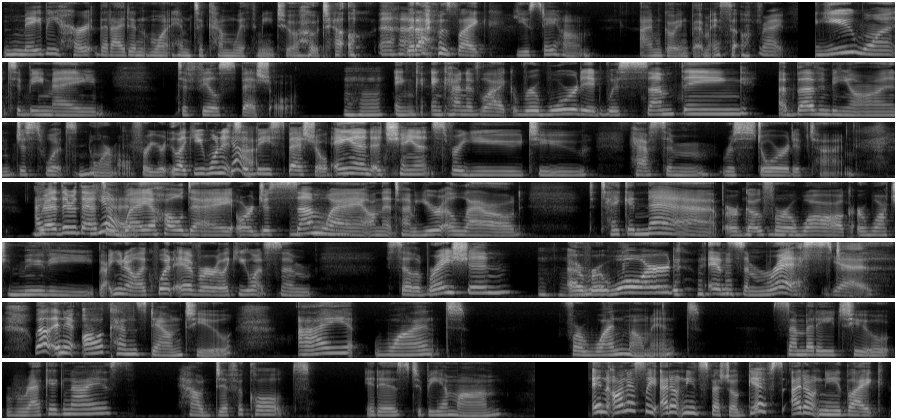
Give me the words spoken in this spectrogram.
maybe hurt that I didn't want him to come with me to a hotel. Uh-huh. That I was like, You stay home. I'm going by myself. Right. You want to be made to feel special mm-hmm. and, and kind of like rewarded with something above and beyond just what's normal for your like you want it Yeah. to be special and a chance for you to have some restorative time. Whether that's away a whole day or just some mm-hmm. way on that time you're allowed to take a nap or go for a mm-hmm. walk or watch a movie but you know like whatever like you want some celebration mm-hmm. a reward and some rest. Yes. Well, and it all comes down to I want for one moment somebody to recognize how difficult it is to be a mom. And honestly, I don't need special gifts. I don't need like,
